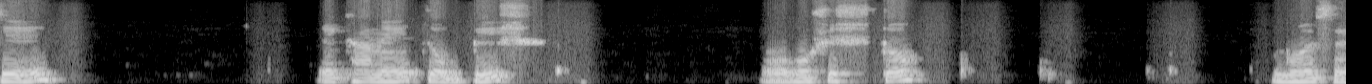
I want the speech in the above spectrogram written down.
যে এখানে চব্বিশ অবশিষ্ট রয়েছে।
